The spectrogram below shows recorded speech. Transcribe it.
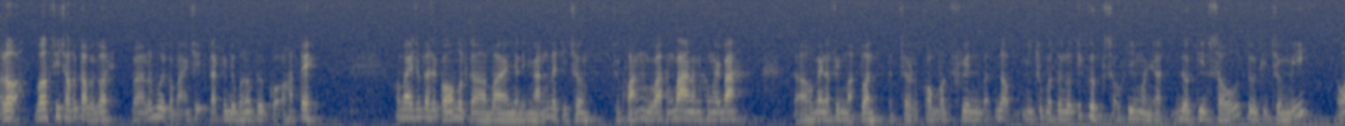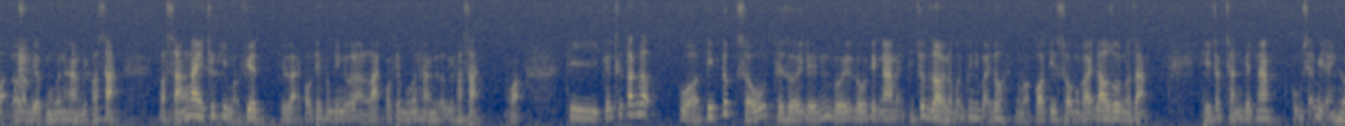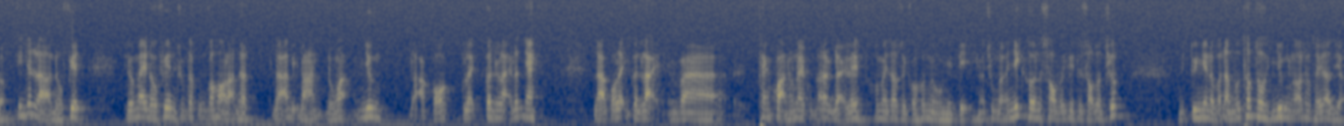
Alo, vâng, xin chào tất cả mọi người và rất vui gặp lại anh chị tại kênh tư vấn đầu tư của HT. Hôm nay chúng ta sẽ có một à, bài nhận định ngắn về thị trường chứng khoán ngày 13 tháng 3 năm 2023. À, hôm nay là phiên mở tuần, thị trường có một phiên vận động nhìn chung là tương đối tích cực sau khi mà nhận được tin xấu từ thị trường Mỹ. Đúng không ạ? Đó là việc một ngân hàng bị phá sản. Và sáng nay trước khi mở phiên thì lại có thêm thông tin nữa là lại có thêm một ngân hàng nữa bị phá sản. Đúng không ạ? Thì cái sự tác động của tin tức xấu thế giới đến với đối với Việt Nam ấy, thì trước giờ nó vẫn cứ như vậy thôi. Nếu mà có tin xấu một cái Dow Jones mà giảm thì chắc chắn Việt Nam cũng sẽ bị ảnh hưởng ít nhất là ở đầu phiên. Thì hôm nay đầu phiên thì chúng ta cũng có họ loạn thật đã bị bán đúng không ạ? Nhưng đã có lệnh cân lại rất nhanh. Đã có lệnh cân lại và thanh khoản hôm nay cũng đã được đẩy lên. Hôm nay giao dịch có hơn 11.000 tỷ nói chung là nhích hơn so với phiên thứ sáu tuần trước. Tuy nhiên là vẫn ở mức thấp thôi nhưng nó cho thấy là gì ạ?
